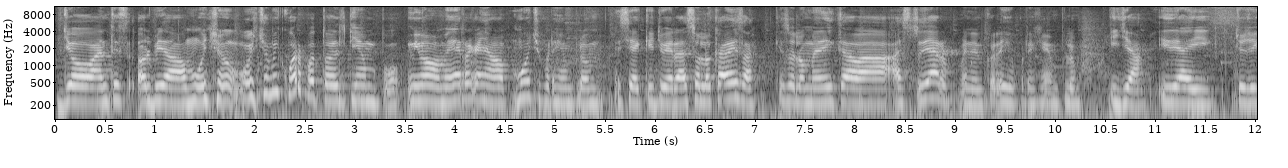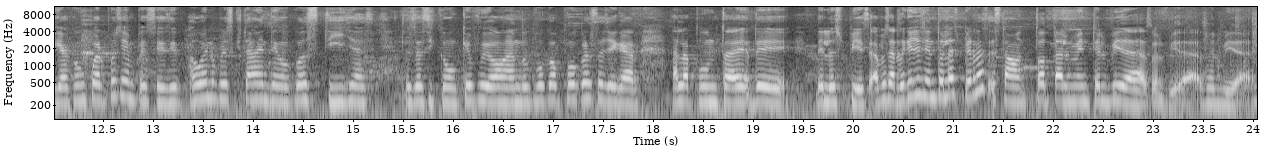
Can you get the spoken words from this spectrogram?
Yo antes olvidaba mucho, mucho mi cuerpo todo el tiempo. Mi mamá me regañaba mucho, por ejemplo, decía que yo era solo cabeza, que solo me dedicaba a estudiar en el colegio, por ejemplo, y ya. Y de ahí yo llegué a con cuerpos y empecé a decir, ah, bueno, pero es que también tengo costillas. Entonces así como que fui bajando poco a poco hasta llegar a la punta de, de los pies. A pesar de que yo siento las piernas, estaban totalmente olvidadas, olvidadas, olvidadas.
